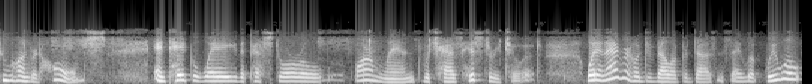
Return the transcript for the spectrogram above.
200 homes and take away the pastoral farmland which has history to it. What an agri developer does and say, look, we will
